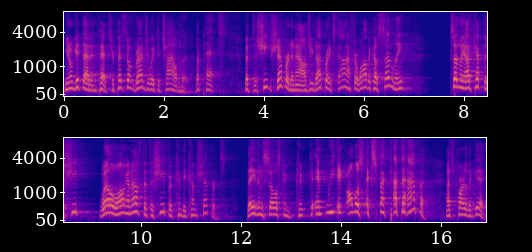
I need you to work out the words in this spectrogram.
You don't get that in pets. Your pets don't graduate to childhood, they're pets. But the sheep shepherd analogy, that breaks down after a while because suddenly, suddenly I've kept the sheep well long enough that the sheep can become shepherds. They themselves can, can, can and we almost expect that to happen. That's part of the gig.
